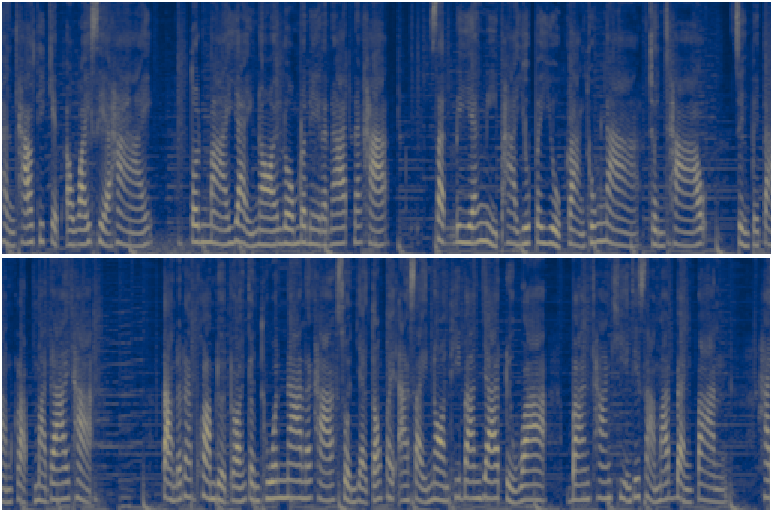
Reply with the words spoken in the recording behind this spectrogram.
พันธุ์ข้าวที่เก็บเอาไว้เสียหาย ต้นไม้ใหญ่น้อยล้มระเนระนาดนะคะ สัตว์เลี้ยงหนีพายุไปอยู่กลางทุ่งนาจนเช้า จึงไปตามกลับมาได้ค่ะ ต่างได้รับความเดือดร้อนกันทั่วหน้านะคะ ส่วนใหญ่ต้องไปอาศัยนอนที่บ้านญาติหรือว่าบ้านข้างเคียงที่สามารถแบ่งปัน ให้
